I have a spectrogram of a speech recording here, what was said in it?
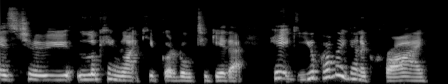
as to looking like you've got it all together. Heck, you're probably going to cry.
